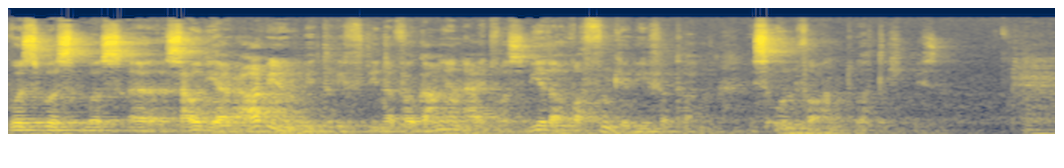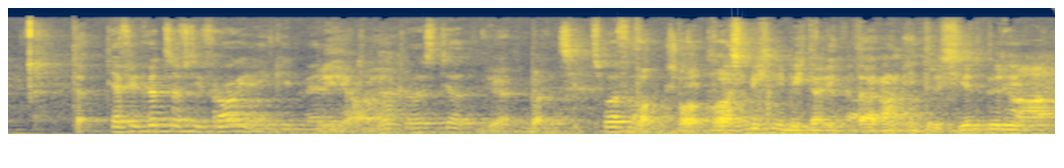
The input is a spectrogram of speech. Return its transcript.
was, was, was äh, Saudi-Arabien betrifft, in der Vergangenheit, was wir da Waffen geliefert haben, ist unverantwortlich gewesen. Darf ich kurz auf die Frage eingehen? Weil ja, du hast ja, ja zwei Fragen Was mich nämlich da, daran interessieren würde, ja,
